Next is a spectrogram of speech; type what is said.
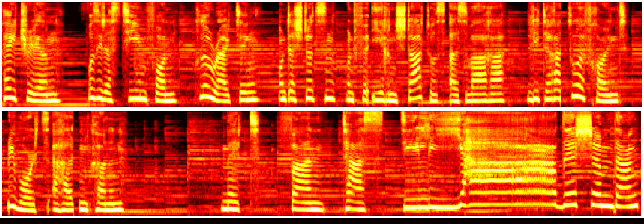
Patreon, wo Sie das Team von ClueWriting unterstützen und für Ihren Status als wahrer Literaturfreund Rewards erhalten können. Mit fantastiliardischem Dank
